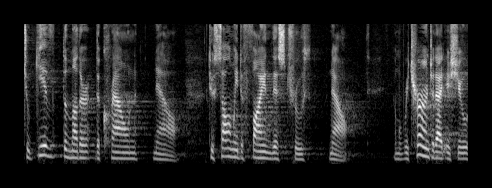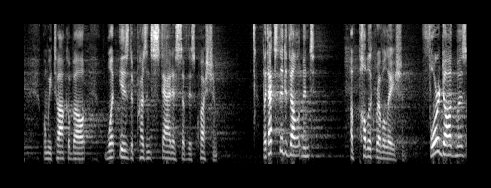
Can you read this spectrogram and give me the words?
to give the mother the crown now, to solemnly define this truth now. And we'll return to that issue when we talk about what is the present status of this question. But that's the development of public revelation four dogmas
